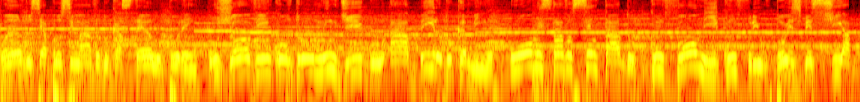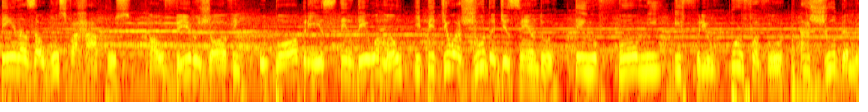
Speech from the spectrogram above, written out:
Quando se aproximava do castelo, porém, o jovem encontrou um mendigo à beira do caminho. O homem estava sentado, com fome e com frio, pois vestia apenas alguns farrapos. Ao ver o jovem, o pobre estendeu a mão e pediu ajuda, dizendo: Tenho fome e frio. Por favor, ajuda-me.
